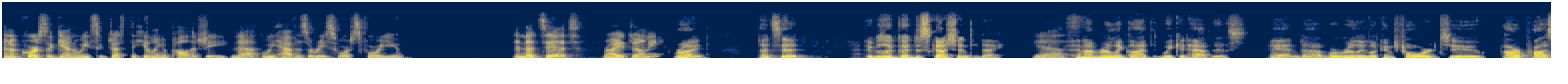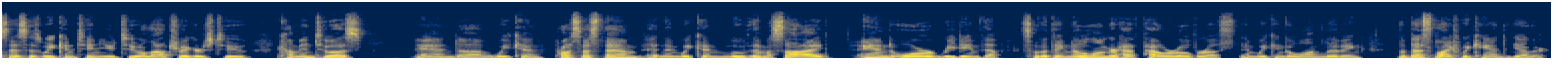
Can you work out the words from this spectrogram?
And of course, again, we suggest the healing apology that we have as a resource for you. And that's it, right, Johnny? Right. That's it. It was a good discussion today. Yes. And I'm really glad that we could have this. And uh, we're really looking forward to our process as we continue to allow triggers to come into us and uh, we can process them and then we can move them aside and or redeem them so that they no longer have power over us and we can go on living the best life we can together.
